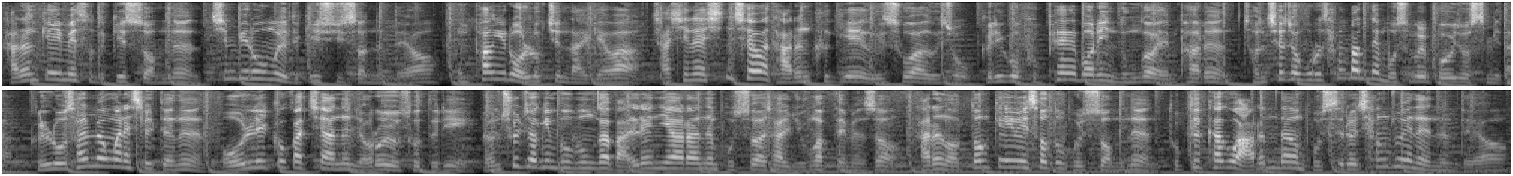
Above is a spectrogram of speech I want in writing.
다른 게임에서 느낄 수 없는 신비로움을 느낄 수 있었는데요. 곰팡이로 얼룩진 날개와 자신의 신체와 다른 크기의 의수와 의족 그리고 부패해버린 눈과 왼팔은 전체적으로 상반된 모습을 보여줬습니다. 글로 설명만 했을 때는 어울릴 것 같지 않은 여러 요소들이 연출적인 부분과 말레니아라는 보스와 잘 융합되면서 다른 어떤 게임에서도 볼 수 없는 독특하고 아름다운 보스를 창조해냈는데요.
